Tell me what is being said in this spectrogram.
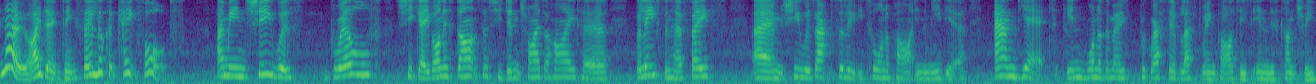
no, I don't think so. Look at Kate Forbes. I mean, she was grilled. She gave honest answers. She didn't try to hide her beliefs and her faiths. Um, she was absolutely torn apart in the media. And yet, in one of the most progressive left wing parties in this country,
